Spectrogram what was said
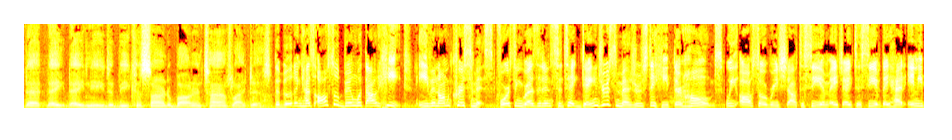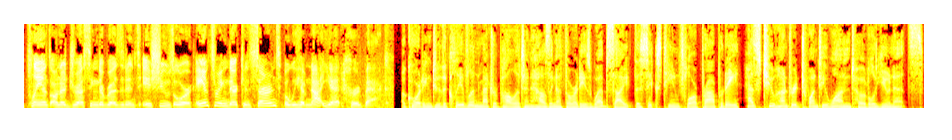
that they, they need to be concerned about in times like this. The building has also been without heat heat, even on Christmas, forcing residents to take dangerous measures to heat their homes. We also reached out to CMHA to see if they had any plans on addressing the residents' issues or answering their concerns, but we have not yet heard back. According to the Cleveland Metropolitan Housing Authority's website, the 16 floor property has 221 total units.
